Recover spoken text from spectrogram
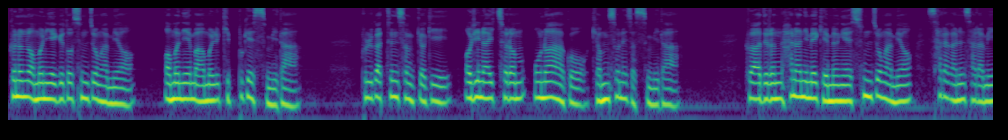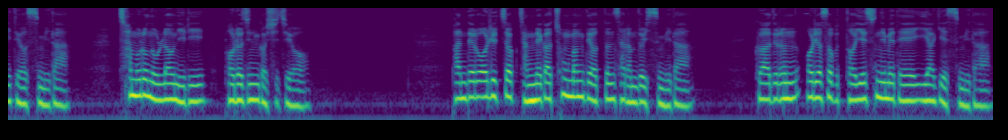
그는 어머니에게도 순종하며 어머니의 마음을 기쁘게 했습니다. 불같은 성격이 어린아이처럼 온화하고 겸손해졌습니다. 그 아들은 하나님의 계명에 순종하며 살아가는 사람이 되었습니다. 참으로 놀라운 일이 벌어진 것이지요. 반대로 어릴 적 장래가 촉망되었던 사람도 있습니다. 그 아들은 어려서부터 예수님에 대해 이야기했습니다.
